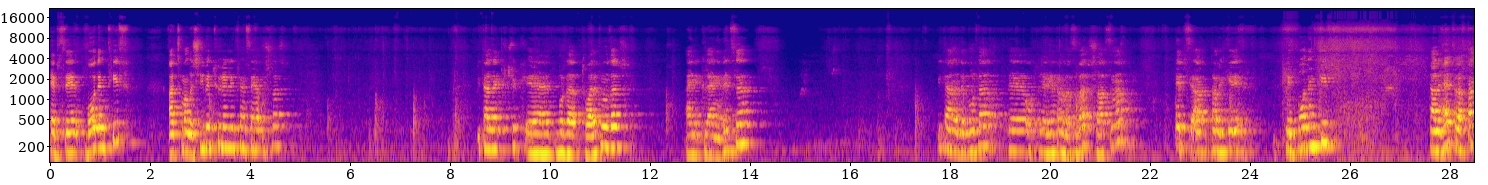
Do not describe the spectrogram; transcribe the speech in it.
hepsi Bodentief açmalı şibe türeli fense yapmışlar. Bir tane küçük e, burada tuvaletimiz var. Eine kleine Witze. Bir tane de burada e, e, yatak odası var. Schlafzimmer. Hepsi tabii ki mit Bodentief. Yani her taraftan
